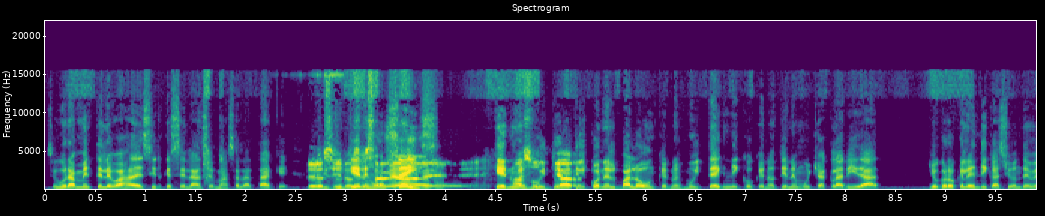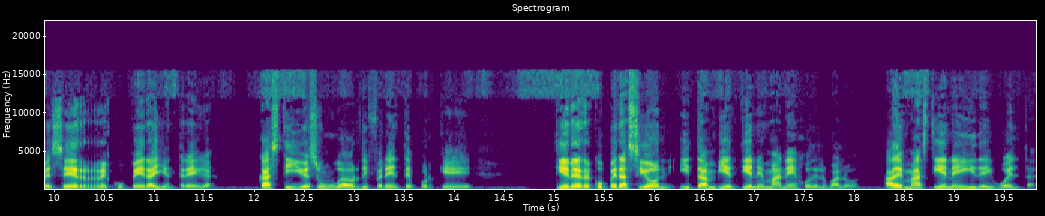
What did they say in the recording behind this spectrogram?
seguramente le vas a decir que se lance más al ataque. Pero si, si tú no tienes un sabe, 6 eh, que no es muy dúctil con el balón, que no es muy técnico, que no tiene mucha claridad, yo creo que la indicación debe ser recupera y entrega. Castillo es un jugador diferente porque tiene recuperación y también tiene manejo del balón. Además tiene ida y vuelta.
